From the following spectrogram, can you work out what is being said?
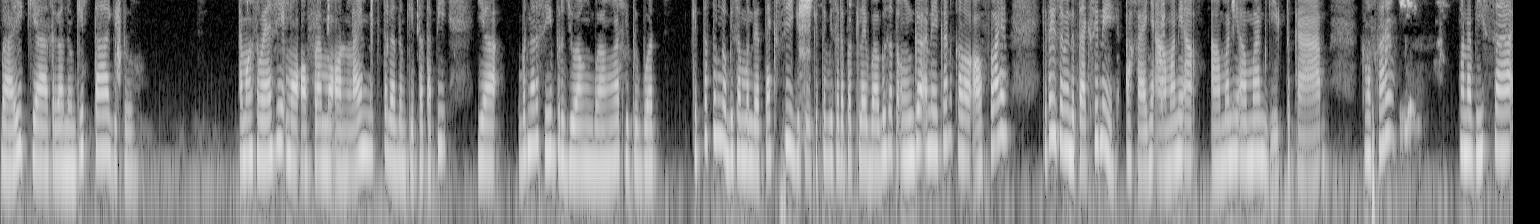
baik ya tergantung kita gitu. Emang semuanya sih mau offline mau online itu tergantung kita, tapi ya benar sih berjuang banget gitu buat kita tuh nggak bisa mendeteksi gitu kita bisa dapat nilai bagus atau enggak nih kan kalau offline kita bisa mendeteksi nih ah kayaknya aman nih aman nih aman gitu kan kalau sekarang Iya. Mana bisa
